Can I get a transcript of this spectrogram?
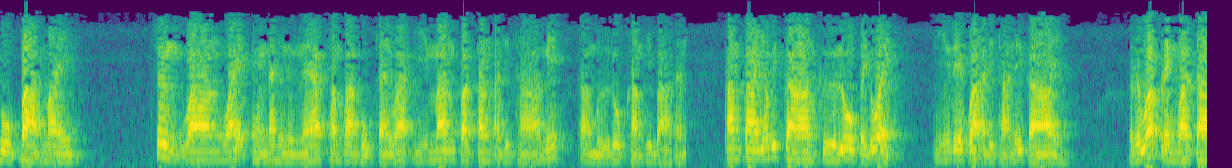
ถูกบาทใหม่ ซึ่งวางไว้แห่งใดแห่งหนึ่งแล้วทำความผูกใจว่า อีมังปัตตังอธิษฐามิเอามือรูปคำที่บาทนั้นทำกายวิการคือรูปไปด้วย นี้เรียกว่าอธิษฐานด้วยกาย หรือว่าเปล่งวาจา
